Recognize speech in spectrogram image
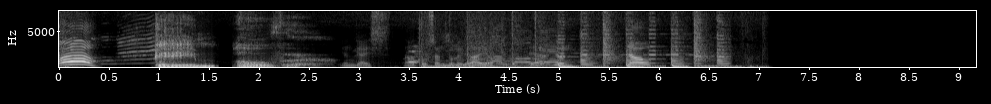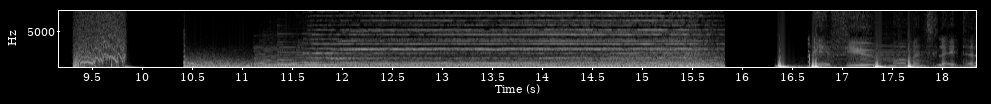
Oh! Game over. Yun guys, nautusan tuloy tayo. Kaya yun. Ciao! A few moments later.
